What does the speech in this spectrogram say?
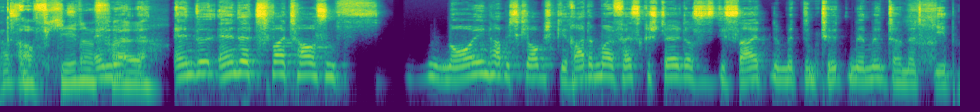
Also Auf jeden Ende, Fall. Ende, Ende 2009 habe ich, glaube ich, gerade mal festgestellt, dass es die Seiten mit den Titten im Internet gibt.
